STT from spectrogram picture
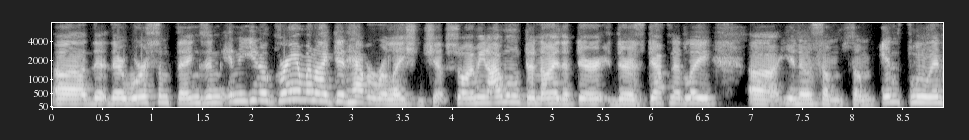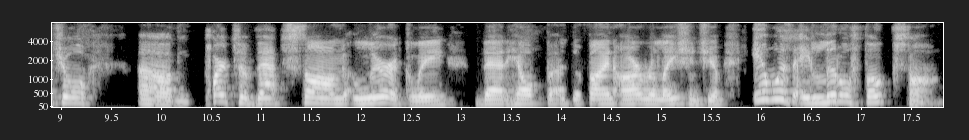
uh, th- there were some things, and, and you know, Gram and I did have a relationship. So I mean, I won't deny that there there's definitely uh, you know some some influential um, parts of that song lyrically that help uh, define our relationship. It was a little folk song.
